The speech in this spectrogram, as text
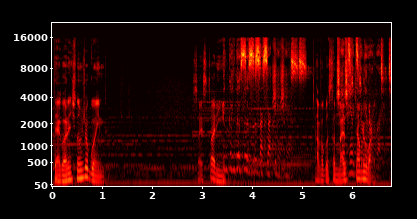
Até agora a gente não jogou ainda. Só a historinha. Think this is a second chance. Tava gostando mais do Chance Tell to Me get Why.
